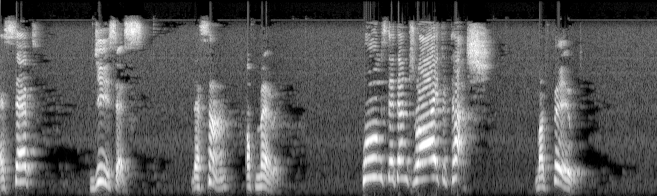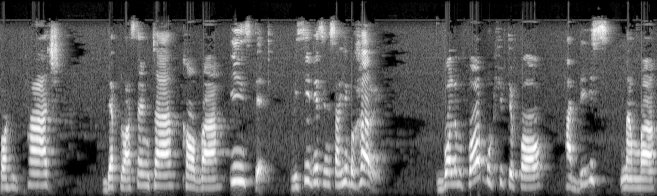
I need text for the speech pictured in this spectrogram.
except Jesus, the son of Mary, whom Satan tried to touch but failed, for he touched the placenta cover instead. We see this in Sahih Bukhari, volume 4, book 54, hadith number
